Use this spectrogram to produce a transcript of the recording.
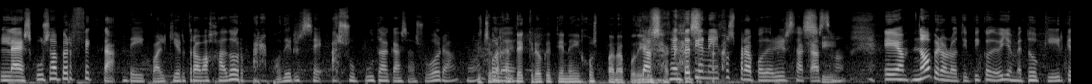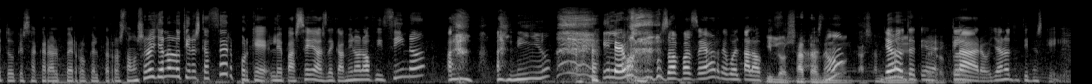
la excusa perfecta de cualquier trabajador para poder irse a su puta casa a su hora. ¿no? De hecho, la de- gente creo que tiene hijos para poder la irse a gente casa. tiene hijos para poder irse a casa. Sí. Eh, no, pero lo típico de, oye, me tengo que ir, que tengo que sacar al perro, que el perro está muy solo, ya no lo tienes que hacer porque le paseas de camino a la oficina al, al niño y le vuelves a pasear de vuelta a la Y oficina. los atas de ¿no? nuevo en casa. Ya no te claro, ya no te tienes que ir.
